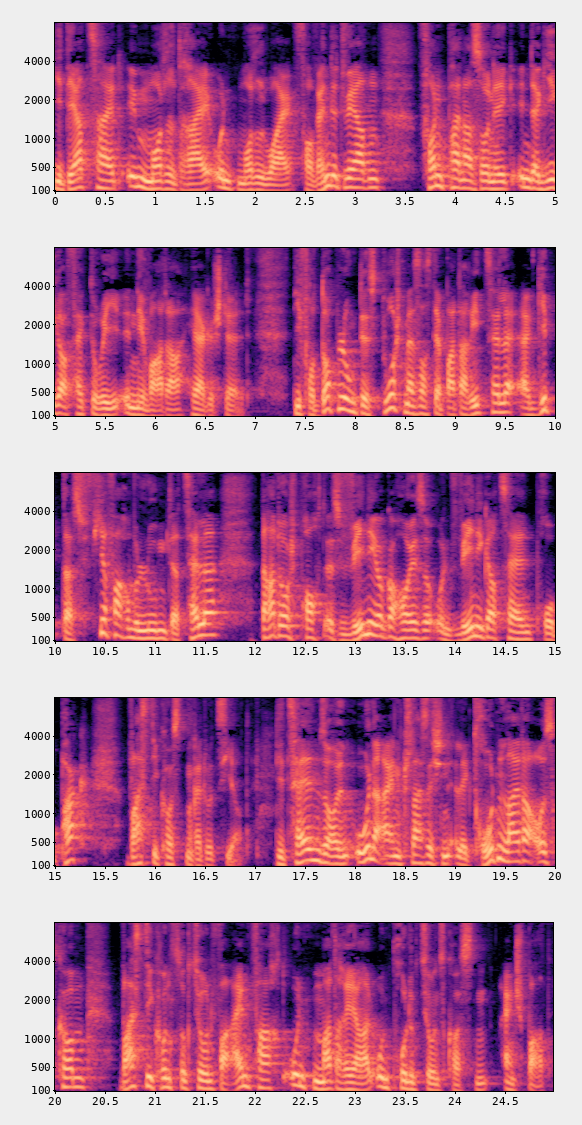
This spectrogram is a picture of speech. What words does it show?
die derzeit im Model 3 und Model Y verwendet werden, von Panasonic in der Gigafactory in Nevada hergestellt. Die Verdopplung des Durchmessers der Batteriezelle ergibt das vierfache Volumen der Zelle. Dadurch braucht es weniger Gehäuse und weniger Zellen pro Pack, was die Kosten reduziert. Die Zellen sollen ohne einen klassischen Elektrodenleiter auskommen, was die Konstruktion vereinfacht und Material- und Produktionskosten einspart.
